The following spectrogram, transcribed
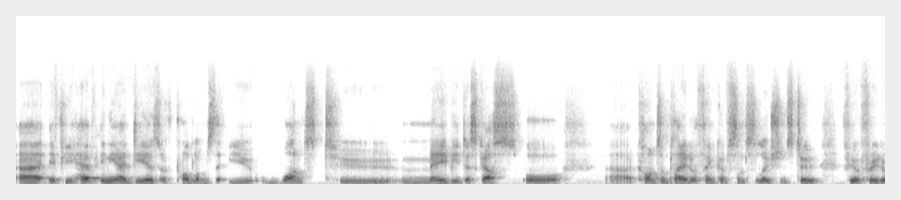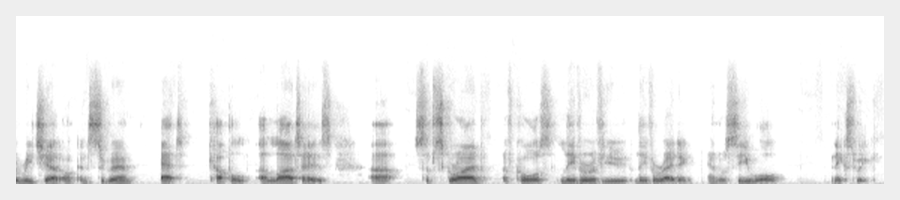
Uh, if you have any ideas of problems that you want to maybe discuss or uh, contemplate or think of some solutions to, feel free to reach out on Instagram at couple lattes. Uh, subscribe, of course, leave a review, leave a rating, and we'll see you all next week.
